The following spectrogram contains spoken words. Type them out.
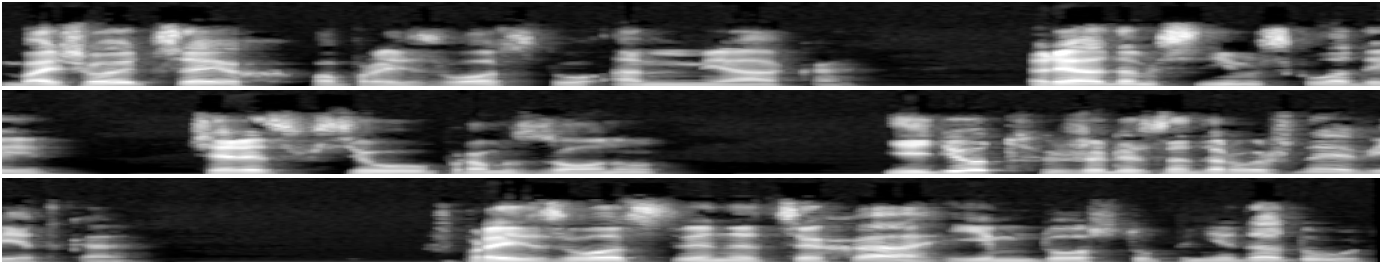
Большой цех по производству аммиака Рядом с ним склады. Через всю промзону идет железнодорожная ветка. В производственные цеха им доступ не дадут.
